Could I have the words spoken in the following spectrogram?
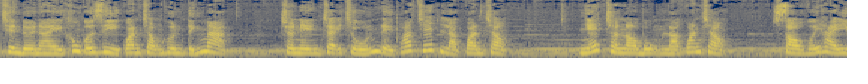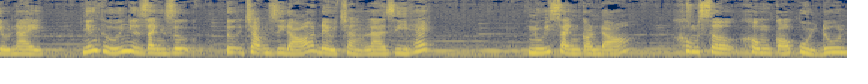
Trên đời này không có gì quan trọng hơn tính mạng, cho nên chạy trốn để thoát chết là quan trọng. Nhét cho no bụng là quan trọng. So với hai điều này, những thứ như danh dự, tự trọng gì đó đều chẳng là gì hết. Núi sành còn đó, không sợ không có củi đun.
